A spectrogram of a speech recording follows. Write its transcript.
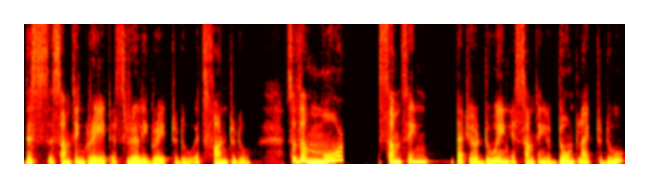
This is something great. It's really great to do. It's fun to do. So the more something that you're doing is something you don't like to do,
